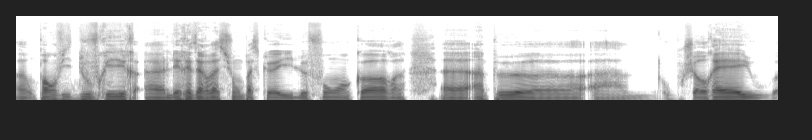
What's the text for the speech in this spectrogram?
n'ont pas envie d'ouvrir les réservations parce qu'ils le font encore un peu au bouche à oreille ou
